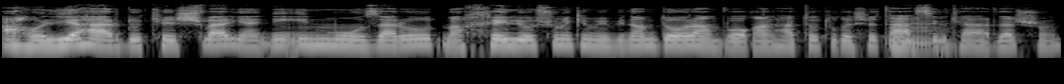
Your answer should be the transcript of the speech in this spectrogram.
اهالی هر دو کشور یعنی این موزه رو من خیلیشونو که می‌بینم دارم واقعا حتی تو قشر تحصیل کردهشون.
